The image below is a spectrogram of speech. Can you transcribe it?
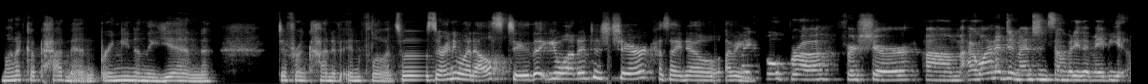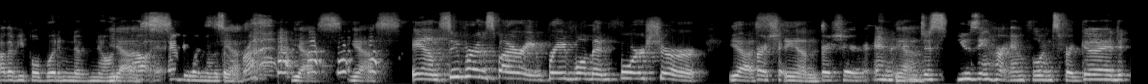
Monica Padman, bringing in the yin, different kind of influence. Was there anyone else too that you wanted to share? Because I know, I mean, like Oprah for sure. Um, I wanted to mention somebody that maybe other people wouldn't have known yes. about. Everyone knows yes. Oprah. yes, yes, and super inspiring, brave woman for sure. Yes, for sure, and for sure, and yeah. and just using her influence for good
